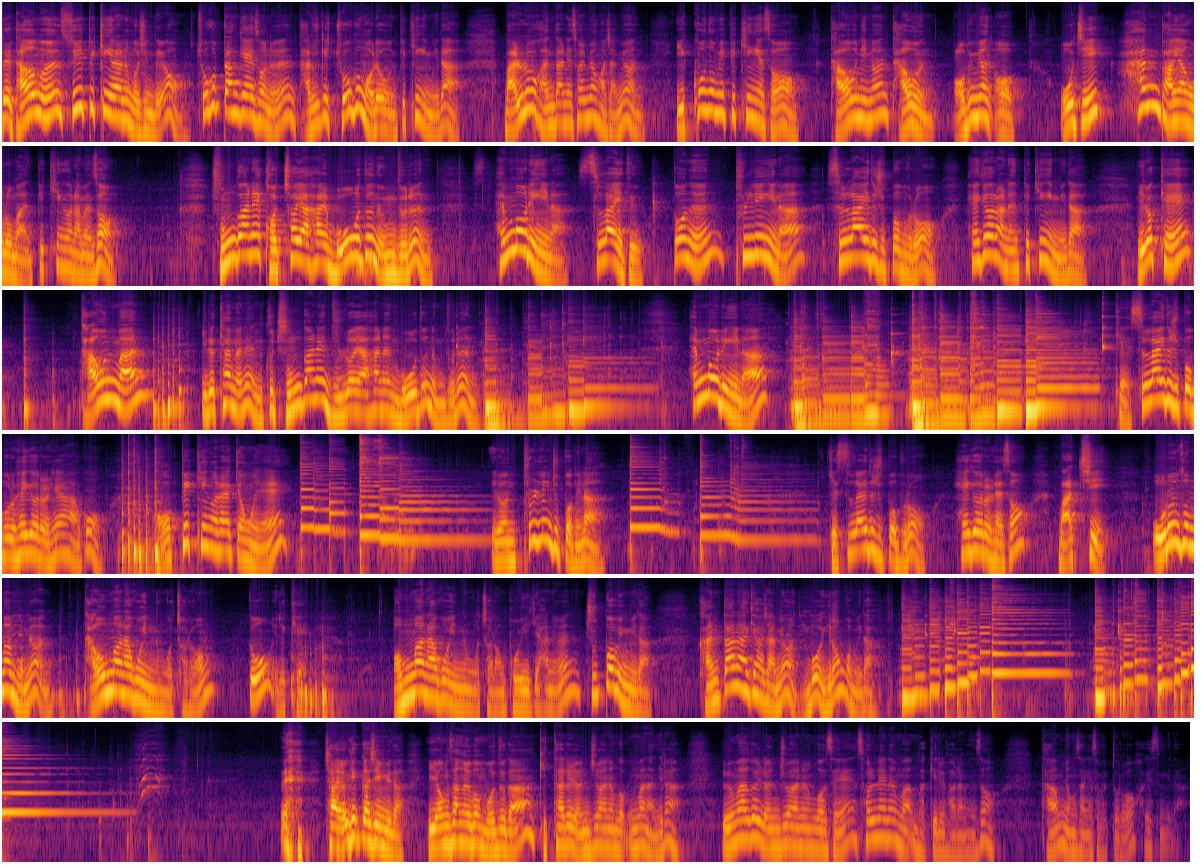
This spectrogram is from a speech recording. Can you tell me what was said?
네, 다음은 sweep picking이라는 것인데요. 초급 단계에서는 다루기 조금 어려운 picking입니다. 말로 간단히 설명하자면 economy picking에서 down이면 down, up이면 up, 오직 한 방향으로만 picking을 하면서 중간에 거쳐야 할 모든 음들은 hammering이나 슬라이드 또는 pulling이나 슬라이드 주법으로 해결하는 피킹입니다. 이렇게 다운만 이렇게 하면은 그 중간에 눌러야 하는 모든 음들은 hä머링이나 이렇게 슬라이드 주법으로 해결을 해야 하고 어피킹을 할 경우에 이런 풀링 주법이나 이렇게 슬라이드 주법으로 해결을 해서 마치 오른손만 보면 다운만 하고 있는 것처럼 또 이렇게 업만 하고 있는 것처럼 보이게 하는 주법입니다. 간단하게 하자면 뭐 이런 겁니다. 네, 자 여기까지입니다. 이 영상을 본 모두가 기타를 연주하는 것뿐만 아니라 음악을 연주하는 것에 설레는 마음 갖기를 바라면서 다음 영상에서 뵙도록 하겠습니다.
